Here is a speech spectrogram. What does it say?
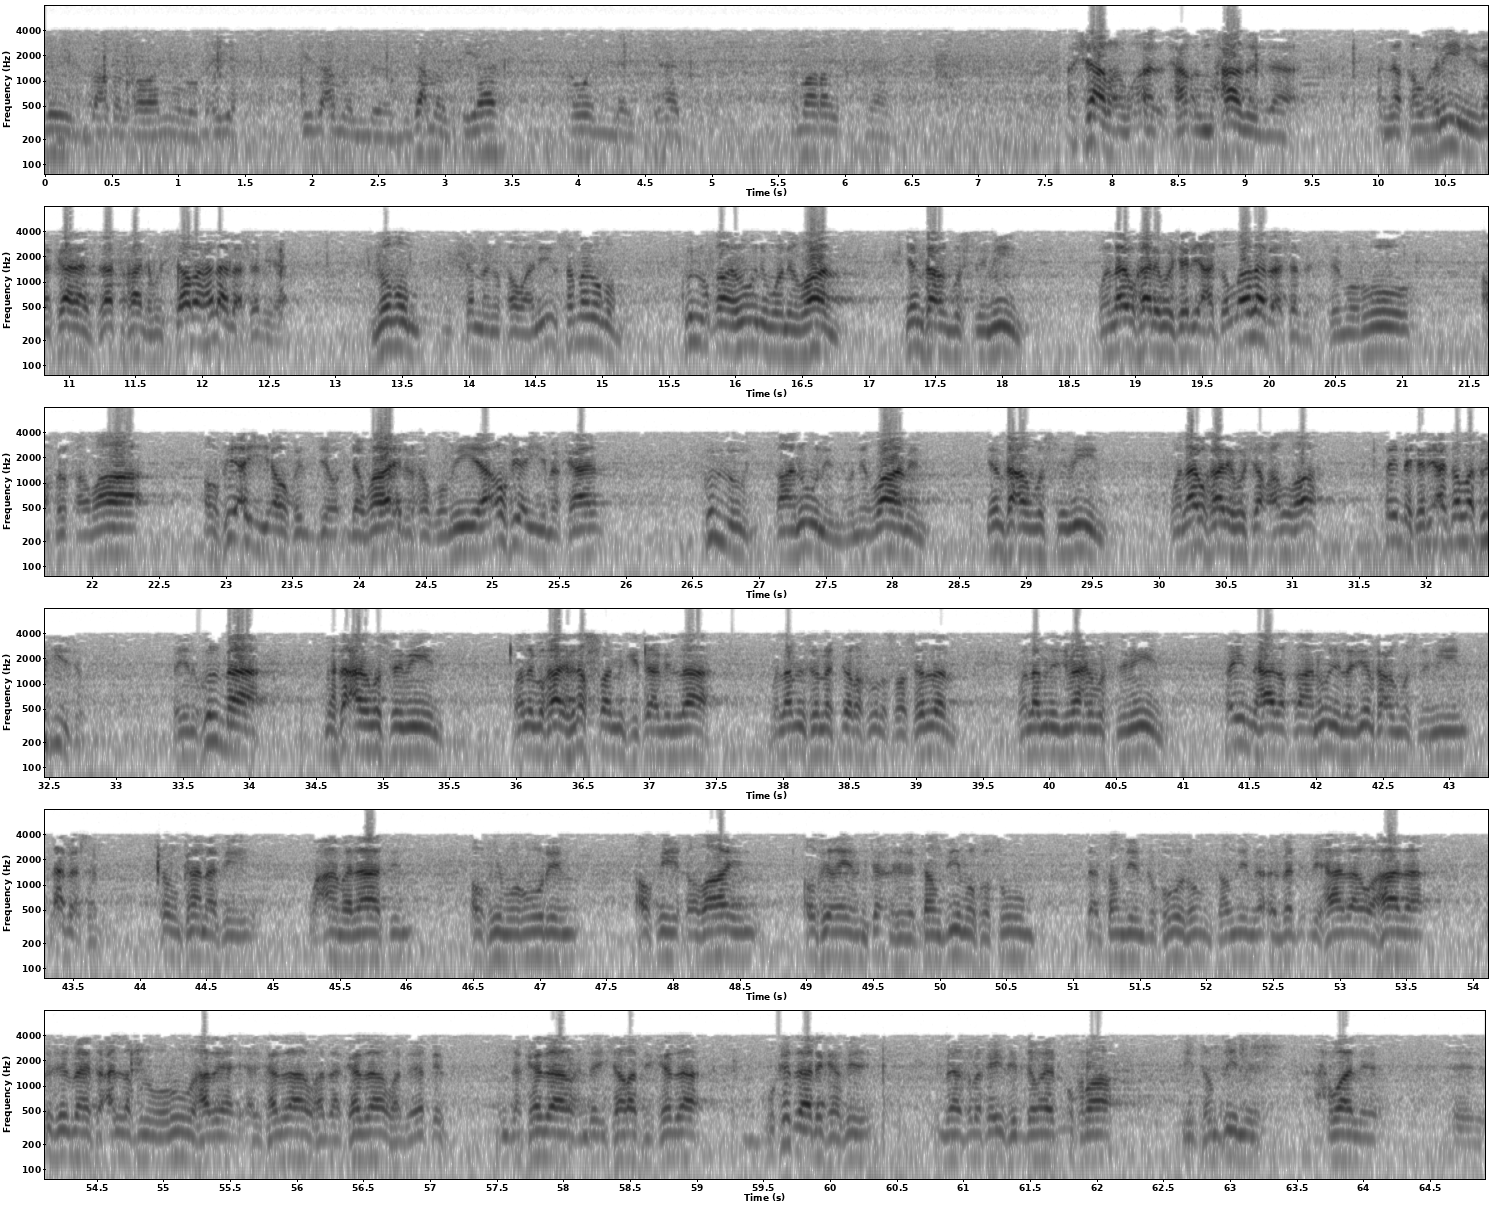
تجوز بعض القوانين الوضعية بزعم بزعم القياس أو الاجتهاد. فما رأيك في هذا؟ أشار المحاضر إلى أن القوانين إذا كانت لا تخالف الشرع فلا بأس بها. نظم يسمى القوانين يسمى نظم. كل قانون ونظام ينفع المسلمين ولا يخالف شريعة الله لا بأس به. في المرور أو في القضاء أو في أي أو في الدوائر الحكومية أو في أي مكان. كل قانون ونظام ينفع المسلمين ولا يخالف شرع الله فإن شريعة الله تجيزه. فإن كل ما نفع المسلمين ولم يخالف نصا من كتاب الله ولا من سنة رسول صلى الله عليه وسلم ولا من إجماع المسلمين فإن هذا القانون الذي ينفع المسلمين لا بأس به سواء كان في معاملات أو في مرور أو في قضاء أو في غير تنظيم الخصوم تنظيم دخولهم تنظيم البدء بهذا وهذا مثل ما يتعلق بالمرور هذا كذا وهذا كذا وهذا يقف. عند كذا وعند إشارة كذا وكذلك في بقية الدوائر الأخرى في تنظيم أحوال آه،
